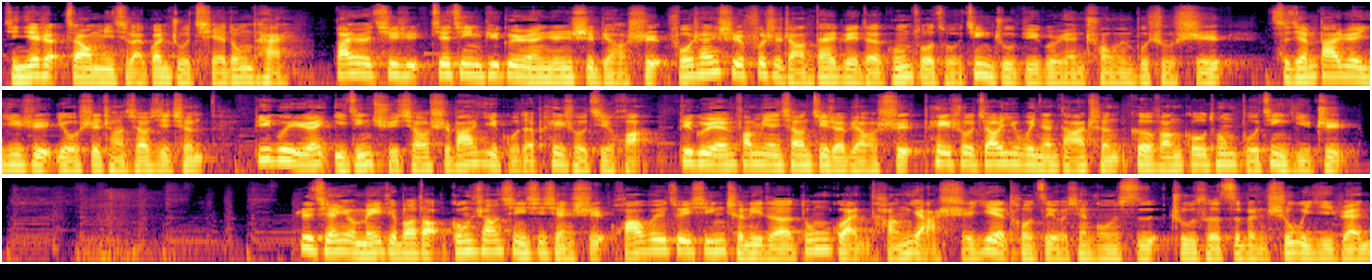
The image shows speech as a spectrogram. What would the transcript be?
紧接着，再让我们一起来关注企业动态。八月七日，接近碧桂园人士表示，佛山市副市长带队的工作组进驻碧桂园传闻不属实。此前八月一日，有市场消息称，碧桂园已经取消十八亿股的配售计划。碧桂园方面向记者表示，配售交易未能达成，各方沟通不尽一致。日前有媒体报道，工商信息显示，华为最新成立的东莞唐雅实业投资有限公司注册资本十五亿元，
